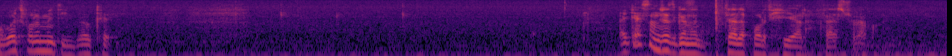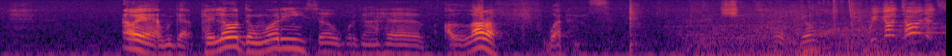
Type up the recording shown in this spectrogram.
wait for the meeting. Okay. I guess I'm just gonna teleport here, fast travel. Oh yeah, we got payload, don't worry. So we're gonna have a lot of weapons. Shit, there we go. We've got targets!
